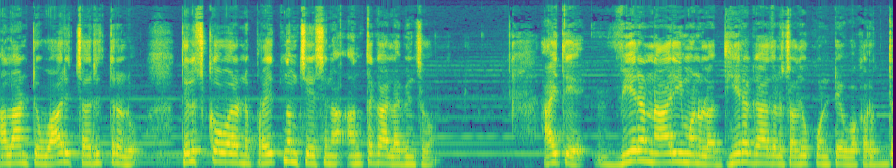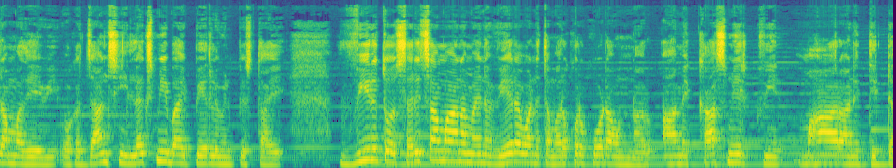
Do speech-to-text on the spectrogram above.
అలాంటి వారి చరిత్రలు తెలుసుకోవాలని ప్రయత్నం చేసినా అంతగా లభించవు. అయితే వీర నారీమణుల ధీరగాథలు చదువుకుంటే ఒక రుద్రమ్మదేవి ఒక ఝాన్సీ లక్ష్మీబాయి పేర్లు వినిపిస్తాయి. వీరితో సరిసమానమైన వీరవనిత మరొకరు కూడా ఉన్నారు. ఆమె కాశ్మీర్ క్వీన్ మహారాణి దిడ్డ.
